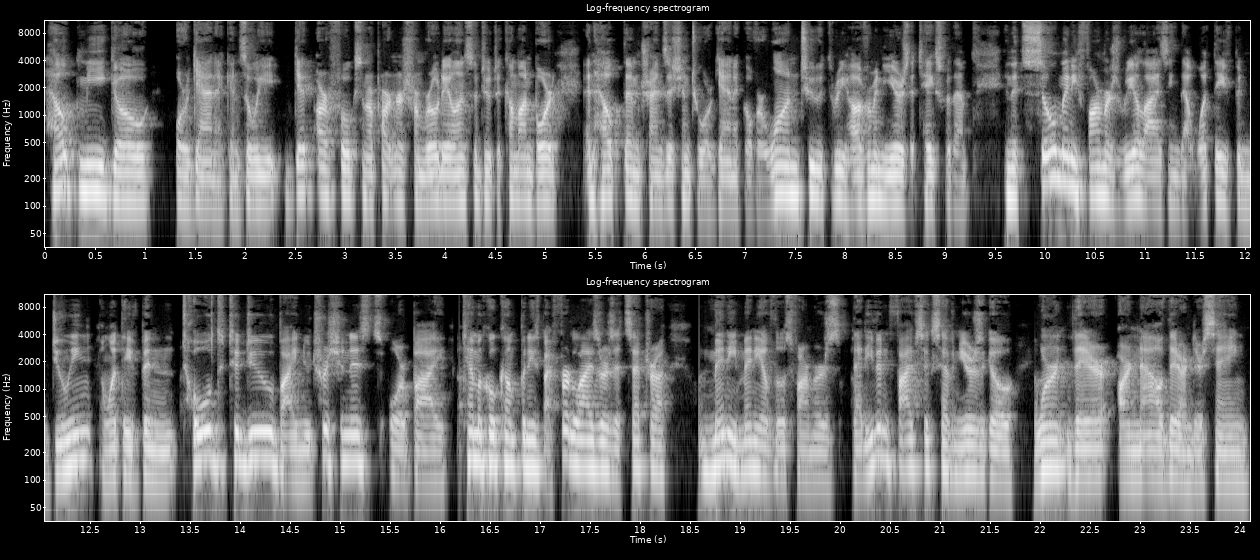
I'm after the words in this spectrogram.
help me go organic. And so we get our folks and our partners from Rodale Institute to come on board and help them transition to organic over one, two, three, however many years it takes for them. And it's so many farmers realizing that what they've been doing and what they've been told to do by nutritionists or by chemical companies, by fertilizers, etc. Many, many of those farmers that even five, six, seven years ago weren't there are now there. And they're saying,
